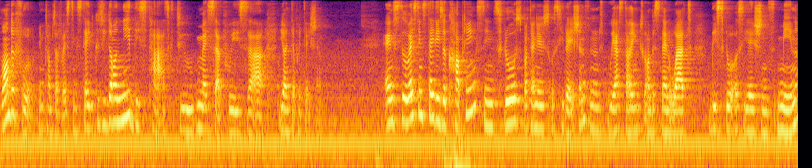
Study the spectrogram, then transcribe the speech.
wonderful in terms of resting state because you don't need this task to mess up with uh, your interpretation. And so resting state is a coupling in slow spontaneous oscillations, and we are starting to understand what these slow oscillations mean.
